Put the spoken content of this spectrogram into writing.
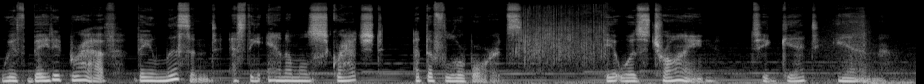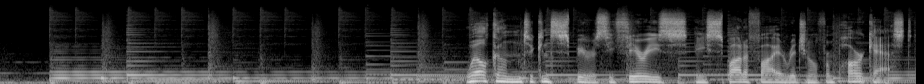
With bated breath, they listened as the animals scratched at the floorboards. It was trying to get in. Welcome to Conspiracy Theories, a Spotify original from Parcast.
